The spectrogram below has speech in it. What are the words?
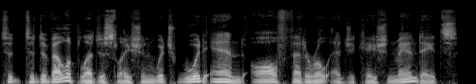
to to develop legislation which would end all federal education mandates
